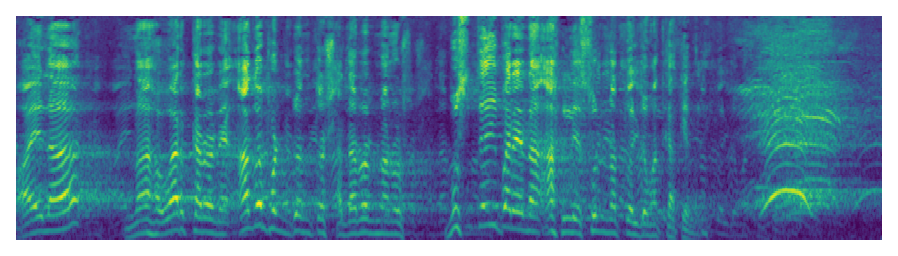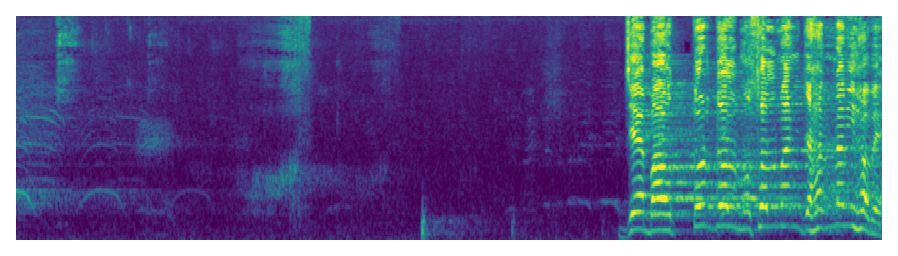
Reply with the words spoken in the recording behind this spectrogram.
হয় না না হওয়ার কারণে আজও পর্যন্ত সাধারণ মানুষ বুঝতেই পারে না আহলে সুন্নাতুল জামাত কাকে বলে। যে বাহাত্তর দল মুসলমান জাহান্নামি হবে,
